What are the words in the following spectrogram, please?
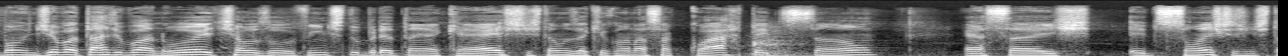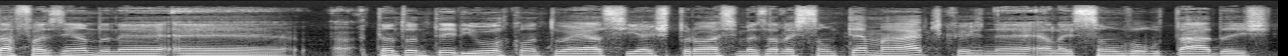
Bom dia, boa tarde, boa noite aos ouvintes do Bretanha Cast. Estamos aqui com a nossa quarta edição. Essas edições que a gente está fazendo, né, é, tanto a anterior quanto essa e as próximas, elas são temáticas, né, elas são voltadas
